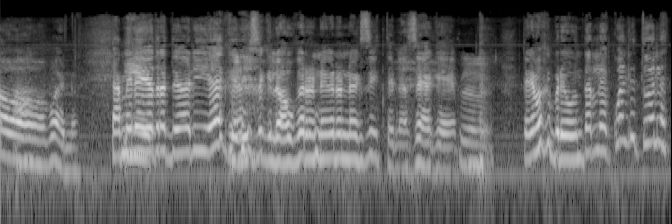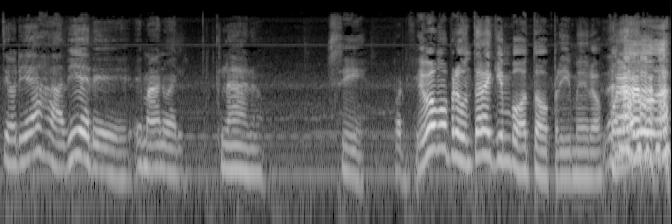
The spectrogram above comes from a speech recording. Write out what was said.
o bueno. También Y- hay otra teoría que dice que los agujeros negros no existen, o sea que Claro. tenemos que preguntarle a cuál de todas las teorías adhiere Emanuel. Claro. Sí. Le vamos a preguntar a quién votó primero, por la duda.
